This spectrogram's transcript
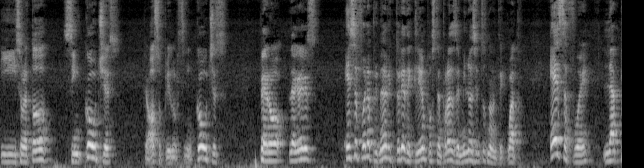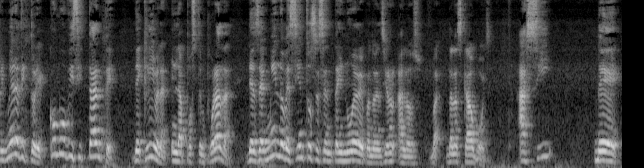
y sobre todo sin coaches. Que oso Pittsburgh, sin coaches. Pero le agregues esa fue la primera victoria de Cleveland postemporada desde 1994. Esa fue la primera victoria como visitante de Cleveland en la postemporada desde 1969 cuando vencieron a los Dallas Cowboys. Así de,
